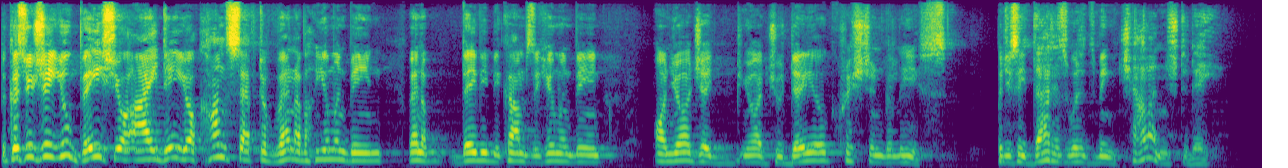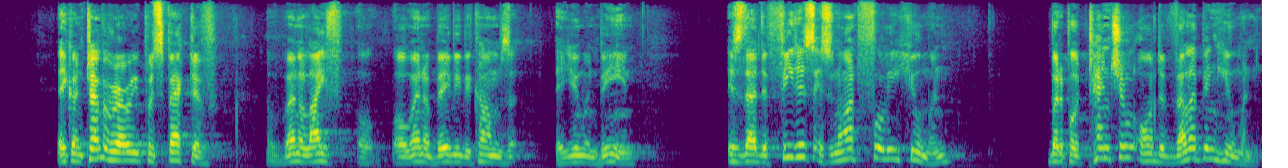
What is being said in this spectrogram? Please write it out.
Because usually you base your idea, your concept of when a human being, when a baby becomes a human being on your, your Judeo Christian beliefs. But you see, that is what is being challenged today. A contemporary perspective of when a life or, or when a baby becomes a human being is that the fetus is not fully human, but a potential or developing human.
